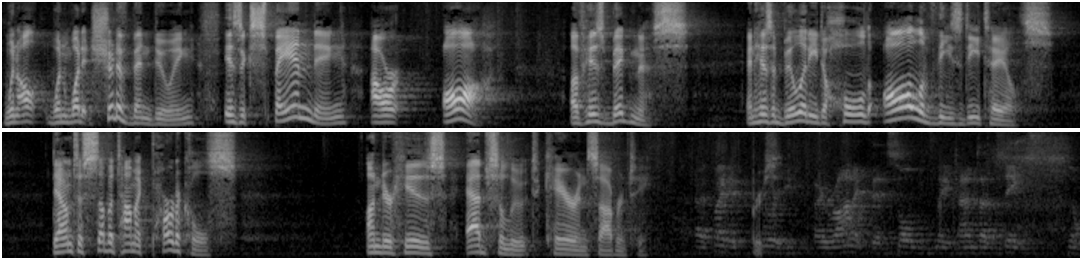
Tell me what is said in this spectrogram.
when, all, when what it should have been doing is expanding our awe of His bigness and His ability to hold all of these details down to subatomic particles under His absolute care and sovereignty. I find it Bruce. really ironic that so many times I'm seeing, you know,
